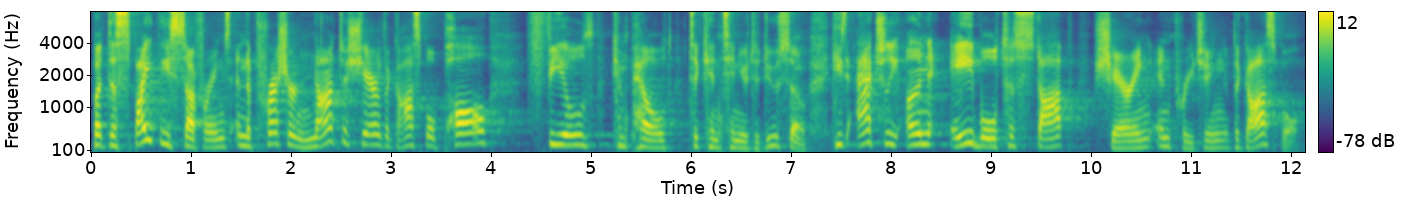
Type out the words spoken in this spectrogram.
But despite these sufferings and the pressure not to share the gospel, Paul feels compelled to continue to do so. He's actually unable to stop sharing and preaching the gospel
